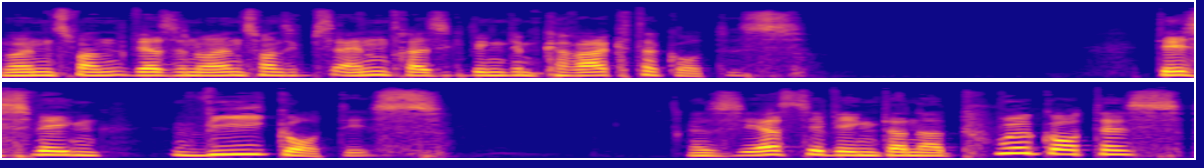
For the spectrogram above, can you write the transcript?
29, Verse 29 bis 31, wegen dem Charakter Gottes. Deswegen, wie Gott ist. Das erste wegen der Natur Gottes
